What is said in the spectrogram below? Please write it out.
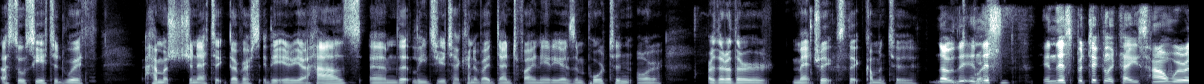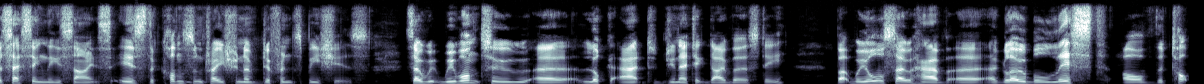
associated with how much genetic diversity the area has um, that leads you to kind of identify an area as important, or are there other metrics that come into no into in question? this in this particular case how we're assessing these sites is the concentration of different species so we, we want to uh, look at genetic diversity but we also have a, a global list of the top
